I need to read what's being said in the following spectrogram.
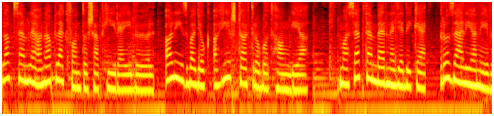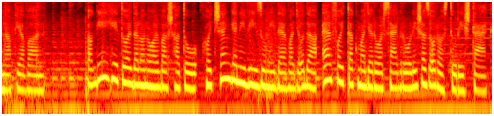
Lapszemle a nap legfontosabb híreiből. Alíz vagyok, a hírstart robot hangja. Ma szeptember 4-e, Rozália névnapja van. A G7 oldalon olvasható, hogy Schengeni vízum ide vagy oda, elfogytak Magyarországról is az orosz turisták.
